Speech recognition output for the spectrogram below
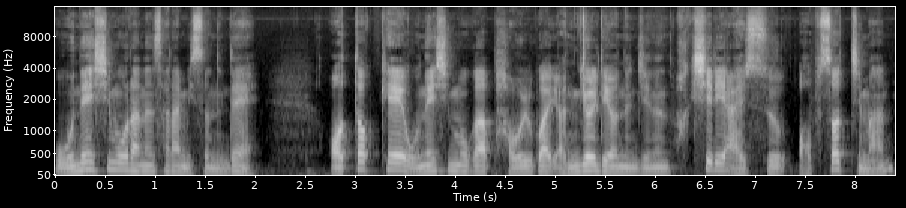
오네시모라는 사람이 있었는데 어떻게 오네시모가 바울과 연결되었는지는 확실히 알 수 없었지만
